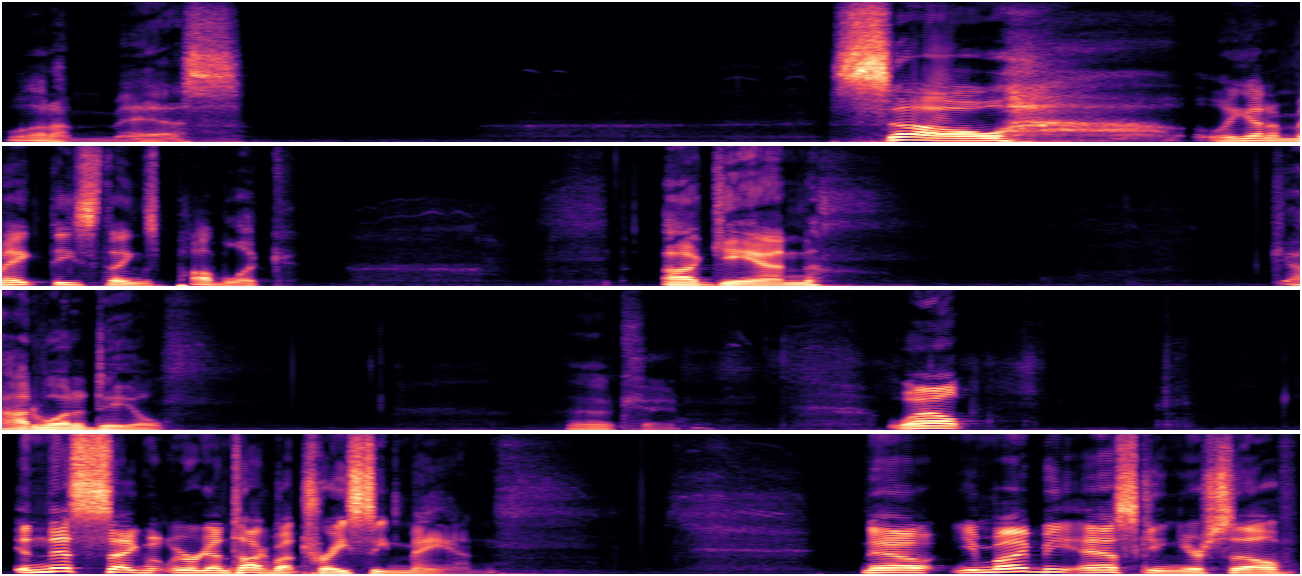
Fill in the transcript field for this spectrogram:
What a mess. So, we got to make these things public again. God, what a deal. Okay. Well, in this segment, we were going to talk about Tracy Mann. Now, you might be asking yourself,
